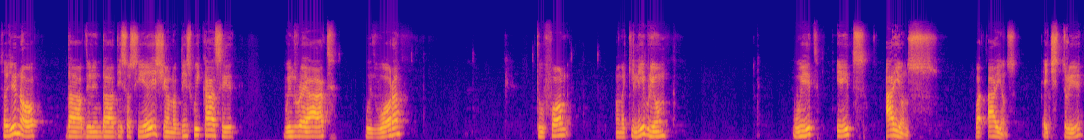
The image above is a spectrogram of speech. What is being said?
So you know that during the dissociation of this weak acid will react with water to form an equilibrium with its ions. What ions? H3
